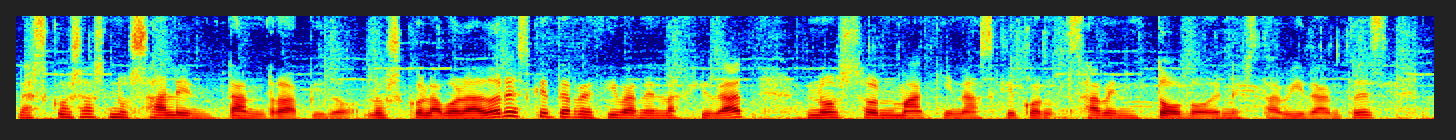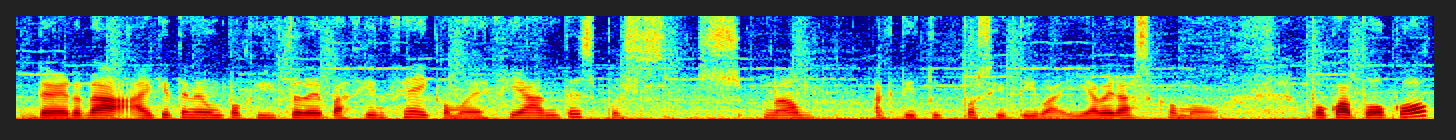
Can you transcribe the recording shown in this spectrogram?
Las cosas no salen tan rápido. Los colaboradores que te reciban en la ciudad no son máquinas que saben todo en esta vida. Entonces, de verdad, hay que tener un poquito de paciencia y como decía antes, pues una actitud positiva y ya verás como poco a poco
